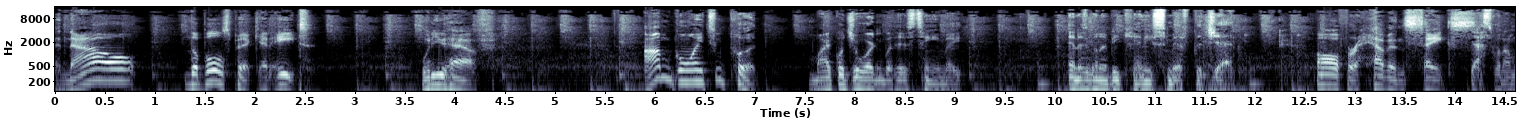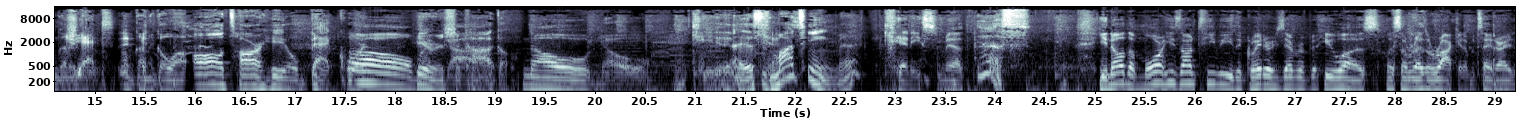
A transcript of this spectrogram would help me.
And now the Bulls pick at eight. What do you have? I'm going to put Michael Jordan with his teammate, and it's going to be Kenny Smith, the Jet. Oh, for heaven's sakes! That's what I'm going to Jet. do. I'm going to go an all Tar Heel backcourt Oh, here in God. Chicago. No, no, kid. Hey, this is my team, man. Kenny Smith. Yes. You know, the more he's on TV, the greater he's ever he was as a, as a Rocket. I'm gonna tell you right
